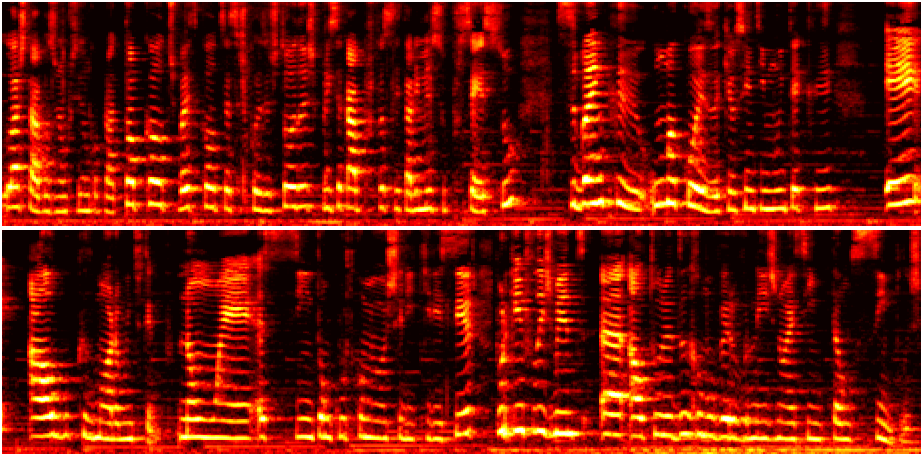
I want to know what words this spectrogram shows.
lá está, vocês não precisam comprar top coats, base coats, essas coisas todas, por isso acaba por facilitar imenso o processo. Se bem que uma coisa que eu senti muito é que é algo que demora muito tempo. Não é assim tão curto como eu acharia que iria ser, porque infelizmente a altura de remover o verniz não é assim tão simples.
